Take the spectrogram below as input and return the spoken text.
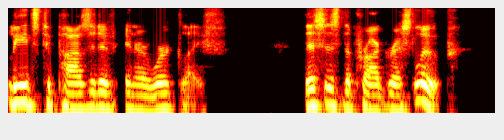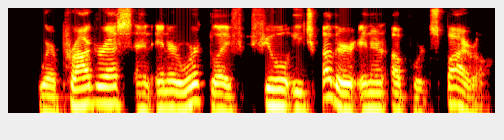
leads to positive inner work life. This is the progress loop, where progress and inner work life fuel each other in an upward spiral.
